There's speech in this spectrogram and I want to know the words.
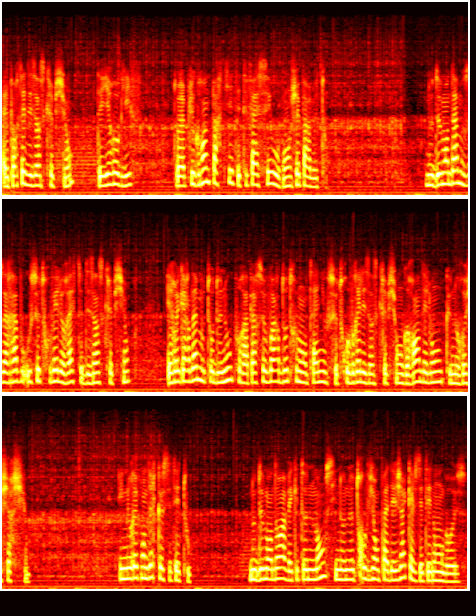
Elles portaient des inscriptions, des hiéroglyphes, dont la plus grande partie était effacée ou rongée par le temps. Nous demandâmes aux Arabes où se trouvait le reste des inscriptions et regardâmes autour de nous pour apercevoir d'autres montagnes où se trouveraient les inscriptions grandes et longues que nous recherchions. Ils nous répondirent que c'était tout, nous demandant avec étonnement si nous ne trouvions pas déjà qu'elles étaient nombreuses.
